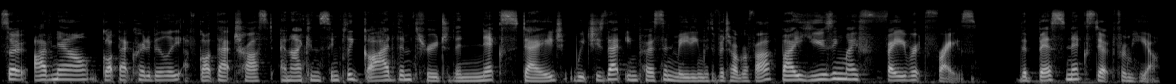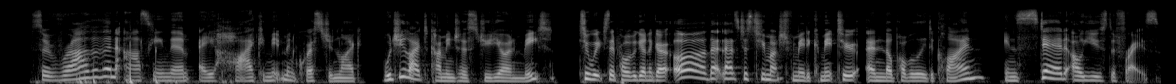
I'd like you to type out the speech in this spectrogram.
So I've now got that credibility, I've got that trust, and I can simply guide them through to the next stage, which is that in person meeting with a photographer, by using my favorite phrase the best next step from here. So rather than asking them a high commitment question like, Would you like to come into a studio and meet? To which they're probably going to go, Oh, that, that's just too much for me to commit to, and they'll probably decline. Instead, I'll use the phrase,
